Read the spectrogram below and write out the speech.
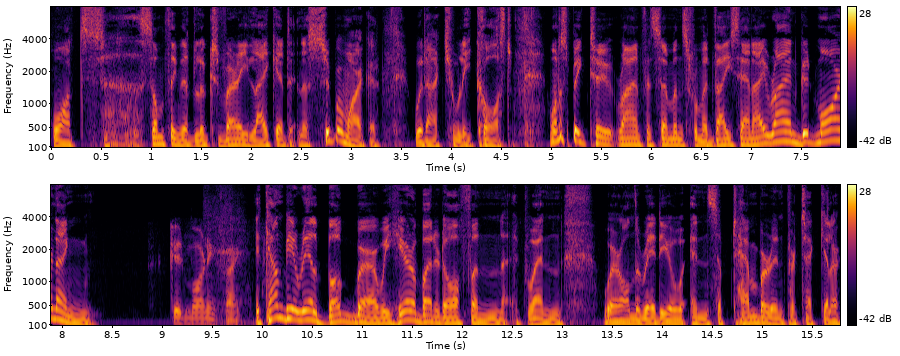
what uh, something that looks very like it in a supermarket would actually cost. I want to speak to Ryan Fitzsimmons from Advice NI. Ryan, good morning. Good morning, Frank. It can be a real bugbear. We hear about it often when we're on the radio in September, in particular.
